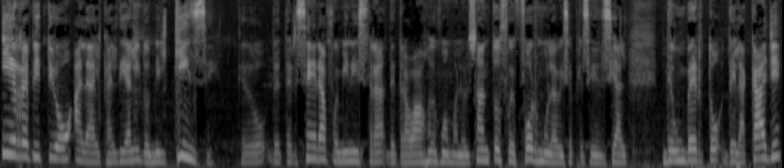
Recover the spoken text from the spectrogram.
y repitió a la alcaldía en el 2015. Quedó de tercera, fue ministra de Trabajo de Juan Manuel Santos, fue fórmula vicepresidencial de Humberto de la Calle.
